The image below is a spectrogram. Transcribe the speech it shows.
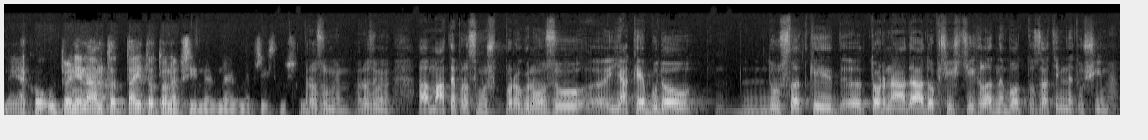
jako úplně nám to, tady toto nepří, ne, ne, nepřísluší. Rozumím, rozumím. A máte prosím už prognózu, jaké budou důsledky eh, tornáda do příštích let, nebo to zatím netušíme?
